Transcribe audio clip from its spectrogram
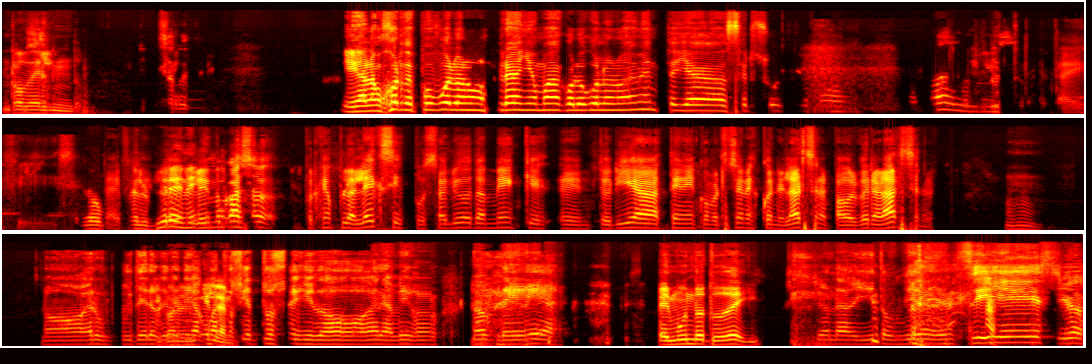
Rodelindo. Y a lo mejor después vuelvan unos tres años más a Colo Colo nuevamente, ya a hacer su último... Ay, listo. Está difícil. Pero está difícil. el Bren, En el ¿eh? mismo caso, por ejemplo, Alexis, pues salió también que en teoría tienen conversiones con el Arsenal para volver al Arsenal. No, era un tuitero Y que tenía Milan. 400 seguidores, amigo. No creas. El Mundo Today. Yo la vi también. Sí, es yo.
